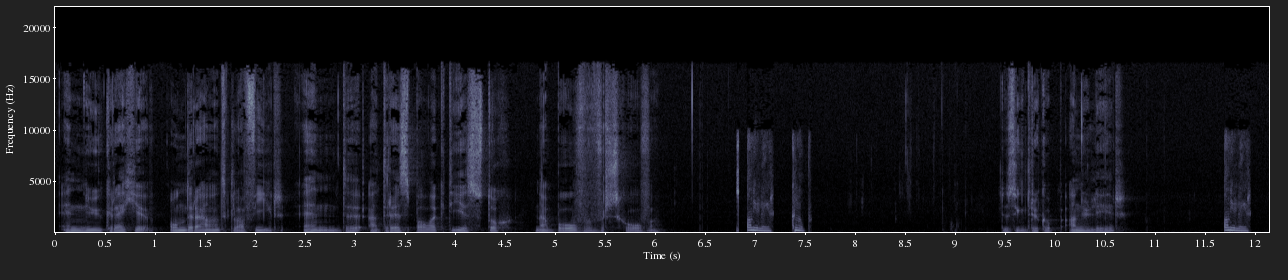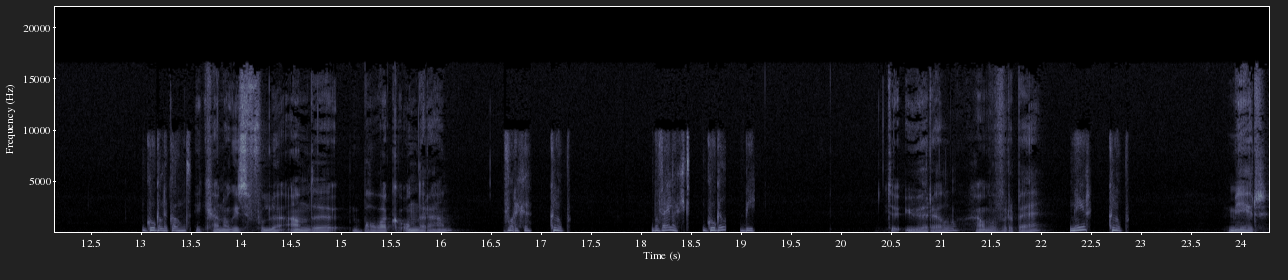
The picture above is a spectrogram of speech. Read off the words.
En nu krijg je onderaan het klavier en de adresbalk die is toch naar boven verschoven. Annuleer. Knop. Dus ik druk op annuleer. Annuleer. Google account. Ik ga nog eens voelen aan de balk onderaan. Vorige. Knop. Beveiligd. Google. B. De URL gaan we voorbij. Meer. Knop. Meer.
